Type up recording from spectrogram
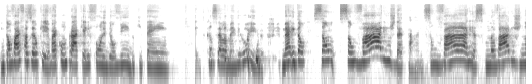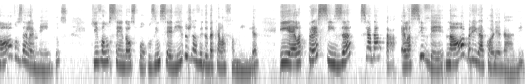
Então vai fazer o quê? Vai comprar aquele fone de ouvido que tem cancelamento de ruído, né? Então são são vários detalhes, são várias vários novos elementos que vão sendo aos poucos inseridos na vida daquela família e ela precisa se adaptar. Ela se vê na obrigatoriedade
